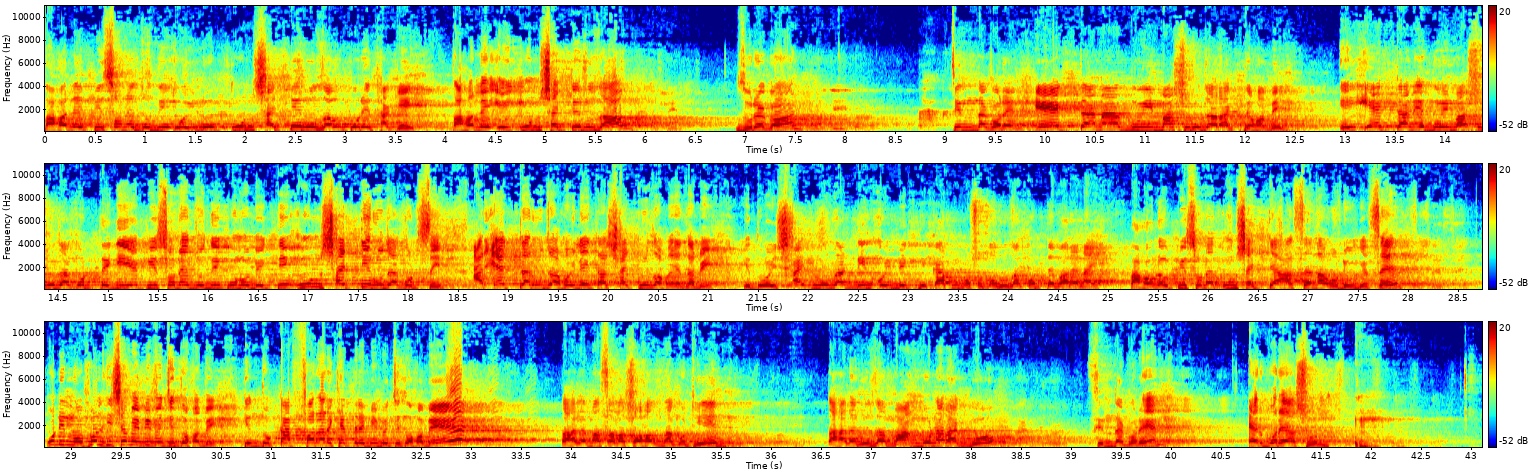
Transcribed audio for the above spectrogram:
তাহলে পিছনে যদি ওই লোক উনষাটটি রোজাও করে থাকে, তাহলে এই উনষাটটি রোজাও জোরে কন, চিন্তা করেন এক টানা দুই মাস রোজা রাখতে হবে। এই এক টানে দুই মাস রোজা করতে গিয়ে পিছনে যদি কোনো ব্যক্তি উনষাটটি রোজা করছে, আর একটা রোজা হইলেই তার ষাট রোজা হয়ে যাবে। কিন্তু ওই ষাট রোজার দিন ওই ব্যক্তি কারণবশত রোজা করতে পারে নাই। তাহলেও পিছনের উনষাটটা আছে না ওডিও গেছে? ওটি নফল হিসেবে বিবেচিত হবে, কিন্তু কাফারার ক্ষেত্রে বিবেচিত হবে। তাহলে মাসালা সহজ না কঠিন? তাহলে রোজা ভাঙবো না রাখব? চিন্তা করেন। এরপরে আসুন।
